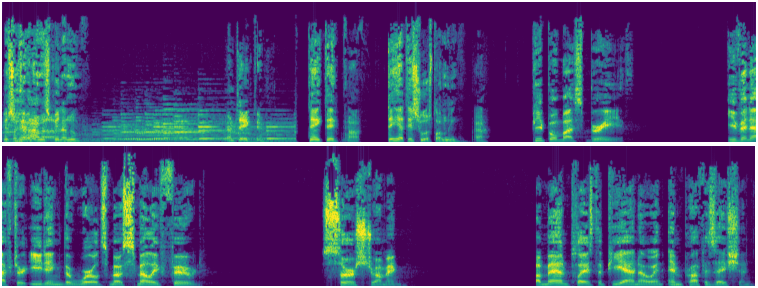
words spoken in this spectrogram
Men så hør, Det har hvordan man spiller nu. Jamen, det er ikke det. Det er ikke det. Nej. Det her, det er surstrømning. Ja. People must breathe. Even after eating the world's most smelly food. Surstrumming. A man plays the piano in improvisation,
